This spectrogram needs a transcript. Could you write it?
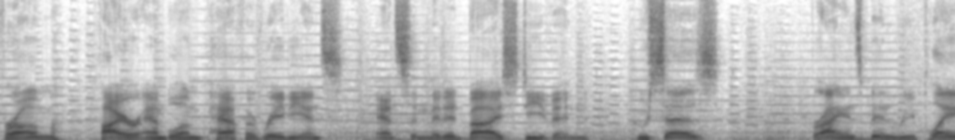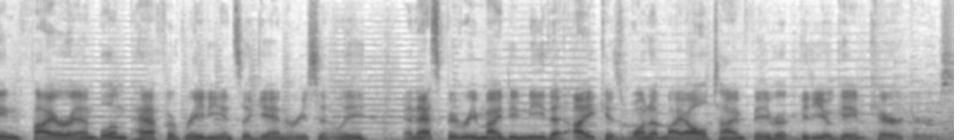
from Fire Emblem Path of Radiance and submitted by Steven, who says, Brian's been replaying Fire Emblem Path of Radiance again recently, and that's been reminding me that Ike is one of my all time favorite video game characters.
